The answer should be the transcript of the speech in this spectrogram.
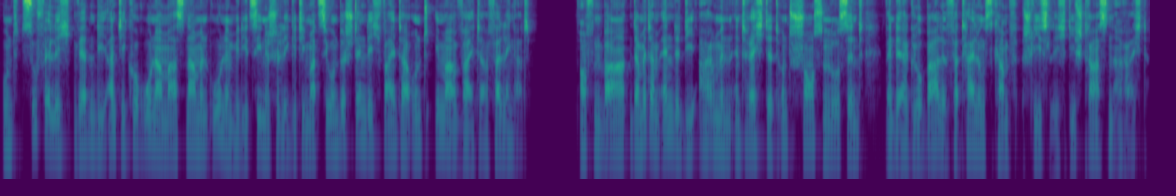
und zufällig werden die Anti-Corona-Maßnahmen ohne medizinische Legitimation beständig weiter und immer weiter verlängert. Offenbar, damit am Ende die Armen entrechtet und chancenlos sind, wenn der globale Verteilungskampf schließlich die Straßen erreicht.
